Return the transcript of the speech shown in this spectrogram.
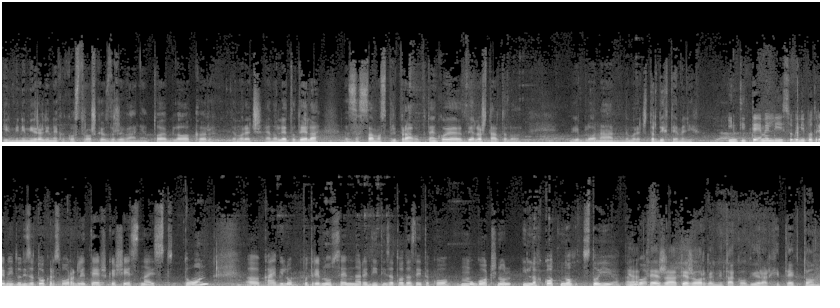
in minimirali nekako stroške vzdrževanja. To je bilo kar, da reč, eno leto dela za samo s pripravo. Potem, ko je delo štartalo, je bilo na, ne reč, trdih temeljih. In ti temelji so bili potrebni tudi zato, ker so orgle težke 16 ton. Eh, kaj je bilo potrebno vse narediti za to, da zdaj tako mogočno in lahkotno stojijo? Ja, teža, teža orgel ni tako ovira arhitektom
